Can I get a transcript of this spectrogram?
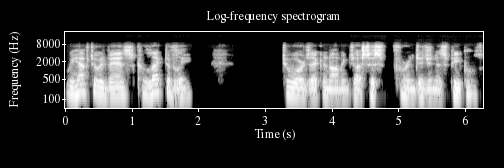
We have to advance collectively towards economic justice for Indigenous peoples.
